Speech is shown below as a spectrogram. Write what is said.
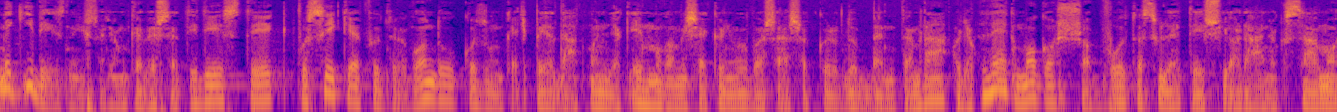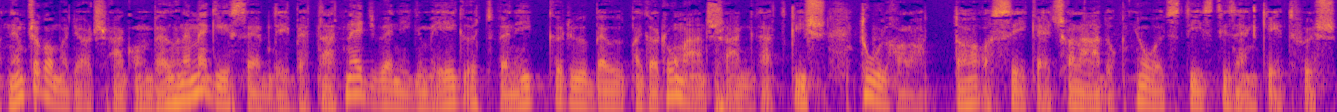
még idézni is nagyon keveset idézték. Most Székelyföldről gondolkozunk, egy példát mondjak, én magam is egy könyvolvasásakor döbbentem rá, hogy a legmagasabb volt a születési arányok száma, nem csak a magyarságon belül, hanem egész Erdélyben. Tehát 40-ig még, 50-ig körülbelül, meg a románságát is túlhaladt a székely családok 8-10-12 fős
